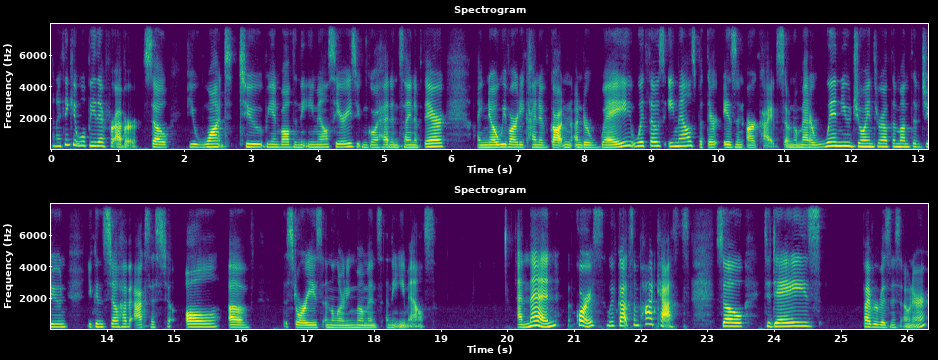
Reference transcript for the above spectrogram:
And I think it will be there forever. So if you want to be involved in the email series, you can go ahead and sign up there. I know we've already kind of gotten underway with those emails, but there is an archive. So no matter when you join throughout the month of June, you can still have access to all of the stories and the learning moments and the emails. And then, of course, we've got some podcasts. So today's fiber business owner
